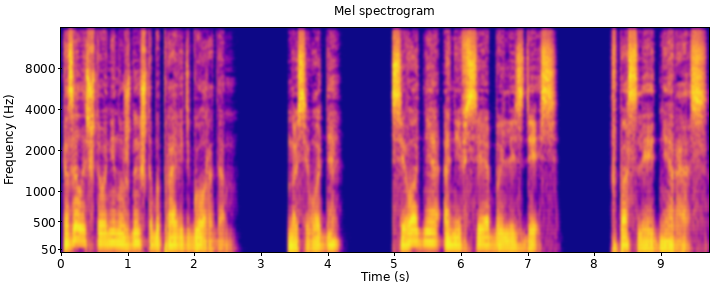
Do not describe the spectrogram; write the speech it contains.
казалось, что они нужны, чтобы править городом. Но сегодня... Сегодня они все были здесь. В последний раз.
